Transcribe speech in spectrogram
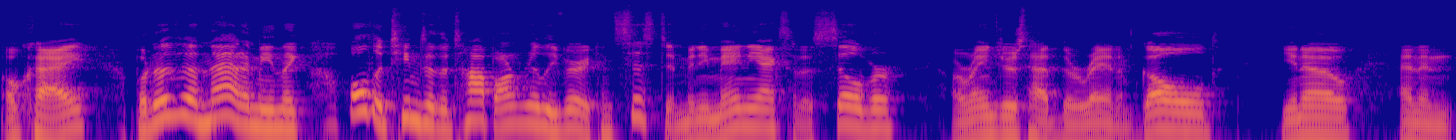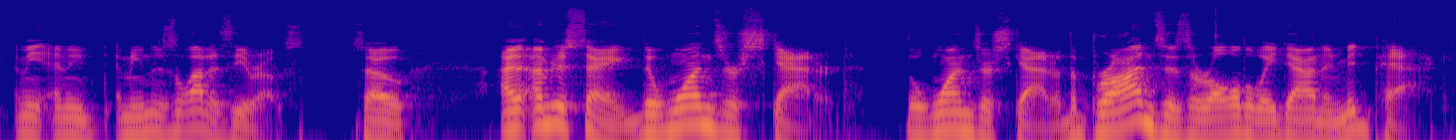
Okay, but other than that, I mean, like all the teams at the top aren't really very consistent. Mini Maniacs had a silver, Rangers had their random gold, you know, and then I mean, I mean, I mean, there's a lot of zeros. So I, I'm just saying the ones are scattered. The ones are scattered. The bronzes are all the way down in mid pack.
